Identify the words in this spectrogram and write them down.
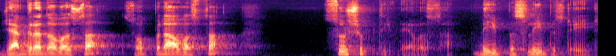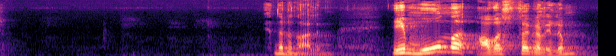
ജാഗ്രത അവസ്ഥ സ്വപ്നാവസ്ഥ സുഷുപ്തിയുടെ അവസ്ഥ ഡീപ്പ് സ്ലീപ്പ് സ്റ്റേറ്റ്. എന്നിരുന്നാലും ഈ മൂന്ന് അവസ്ഥകളിലും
